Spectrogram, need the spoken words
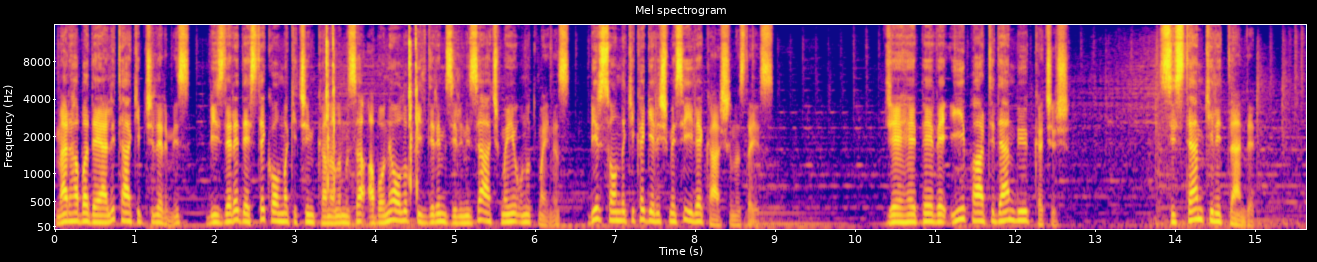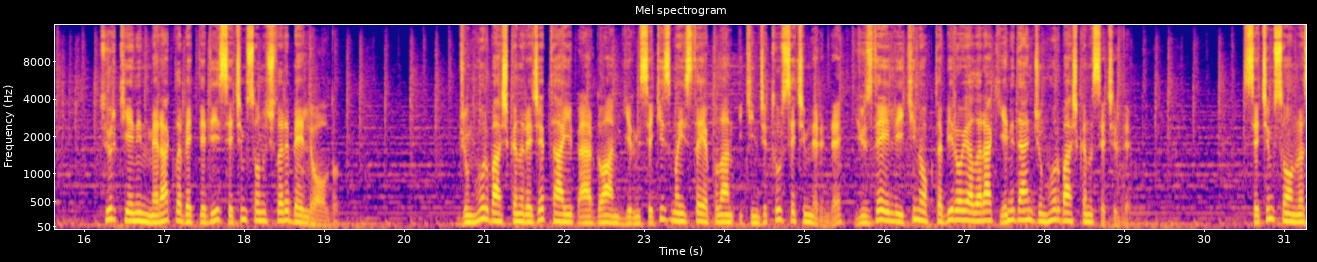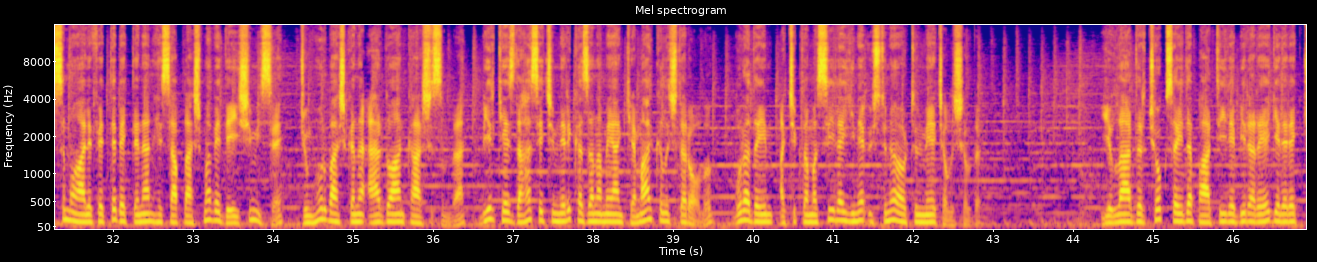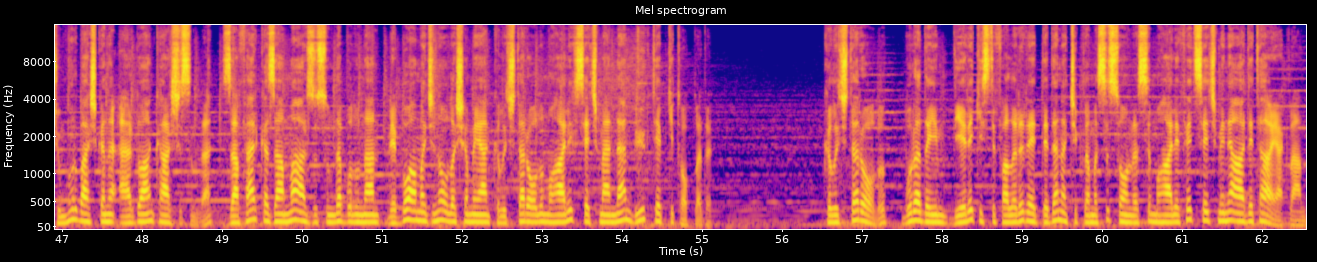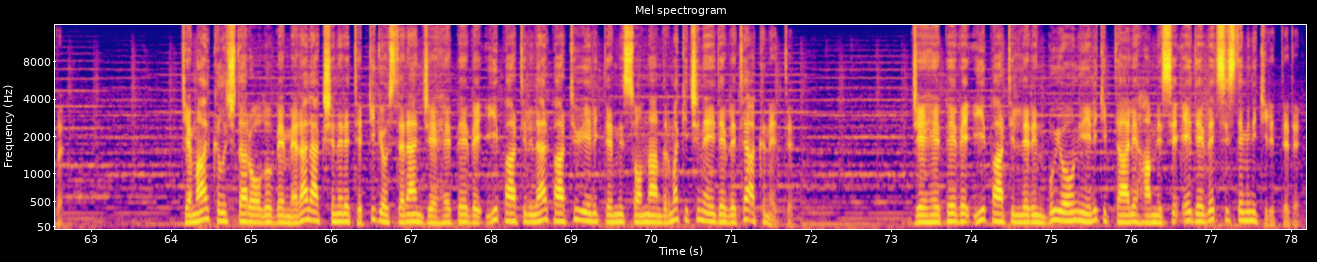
Merhaba değerli takipçilerimiz, bizlere destek olmak için kanalımıza abone olup bildirim zilinizi açmayı unutmayınız. Bir son dakika gelişmesi ile karşınızdayız. CHP ve İyi Parti'den büyük kaçış. Sistem kilitlendi. Türkiye'nin merakla beklediği seçim sonuçları belli oldu. Cumhurbaşkanı Recep Tayyip Erdoğan 28 Mayıs'ta yapılan ikinci tur seçimlerinde %52.1 oy alarak yeniden Cumhurbaşkanı seçildi. Seçim sonrası muhalefette beklenen hesaplaşma ve değişim ise Cumhurbaşkanı Erdoğan karşısında bir kez daha seçimleri kazanamayan Kemal Kılıçdaroğlu, buradayım açıklamasıyla yine üstüne örtülmeye çalışıldı. Yıllardır çok sayıda partiyle bir araya gelerek Cumhurbaşkanı Erdoğan karşısında zafer kazanma arzusunda bulunan ve bu amacına ulaşamayan Kılıçdaroğlu muhalif seçmenden büyük tepki topladı. Kılıçdaroğlu, buradayım diyerek istifaları reddeden açıklaması sonrası muhalefet seçmeni adeta ayaklandı. Kemal Kılıçdaroğlu ve Meral Akşener'e tepki gösteren CHP ve İyi Partililer parti üyeliklerini sonlandırmak için E-Devlet'e akın etti. CHP ve İyi Partililerin bu yoğun üyelik iptali hamlesi E-Devlet sistemini kilitledi.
